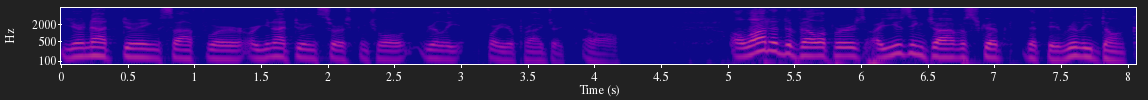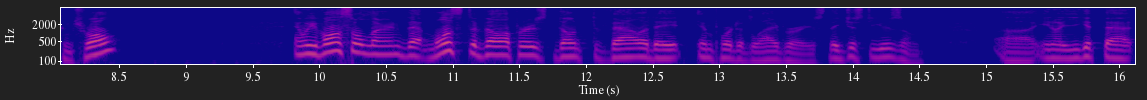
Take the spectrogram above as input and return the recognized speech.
you're not doing software or you're not doing source control really for your project at all. A lot of developers are using JavaScript that they really don't control. And we've also learned that most developers don't validate imported libraries. They just use them. Uh, you know, you get that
